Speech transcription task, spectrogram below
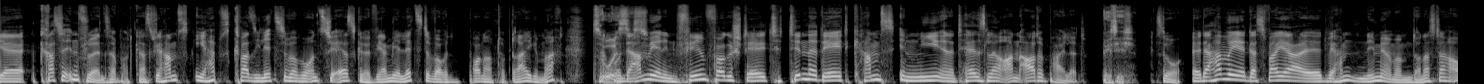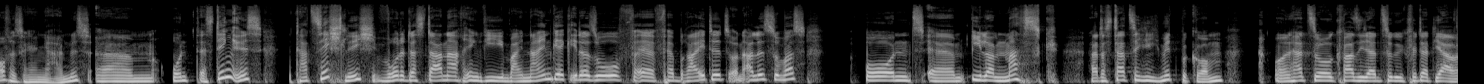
der krasse Influencer-Podcast. Wir haben's, ihr habt es quasi letzte Woche bei uns zuerst gehört. Wir haben ja letzte Woche Pornhub Top 3 gemacht. So ist Und da es. haben wir den Film vorgestellt, Tinder Date Comes in Me in a Tesla on Autopilot. Richtig. So, äh, da haben wir ja, das war ja, äh, wir haben, nehmen ja immer am Donnerstag auf, ist ja kein Geheimnis. Ähm, und das Ding ist, tatsächlich wurde das danach irgendwie bei 9gag oder so ver verbreitet und alles sowas. Und ähm, Elon Musk hat das tatsächlich mitbekommen und hat so quasi dazu gequittert, ja,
